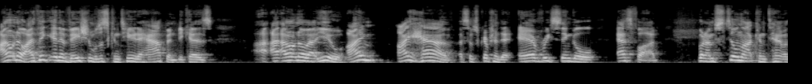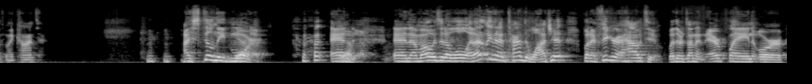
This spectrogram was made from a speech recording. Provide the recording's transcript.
I don't know. I think innovation will just continue to happen because I, I don't know about you. I'm I have a subscription to every single SVOD, but I'm still not content with my content. I still need more. and and I'm always in a lull, and I don't even have time to watch it, but I figure out how to, whether it's on an airplane or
